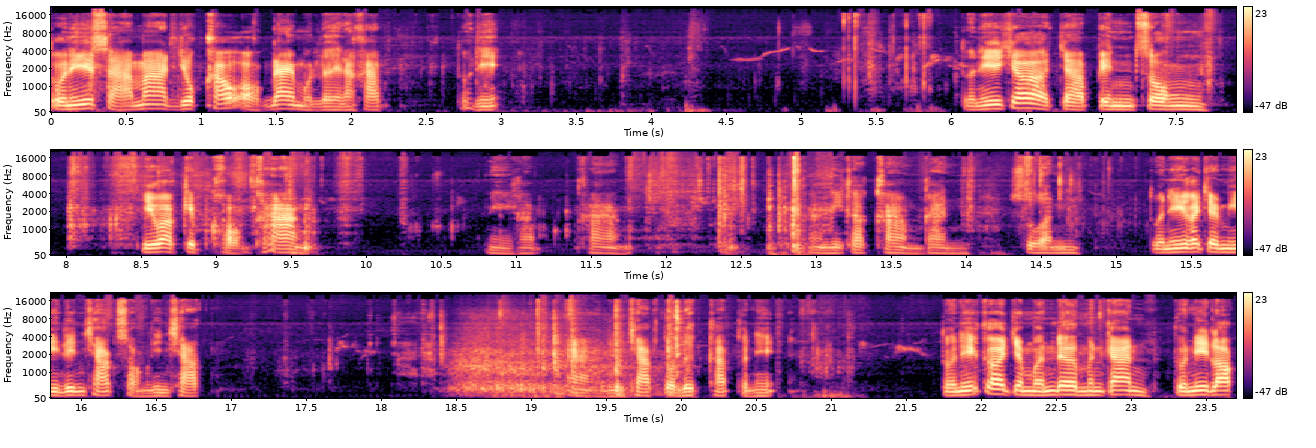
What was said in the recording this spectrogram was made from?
ตัวนี้สามารถยกเข้าออกได้หมดเลยนะครับ ตัวนี้ ตัวนี้ก็จะเป็นทรงที่ว่าเก็บของข้าง นี่ครับข้างอันนี้ก็ข้ามกัน ส่วนตัวนี้ก็จะมีลิ้นชักสองลิ้นชัก อ่าลิ้นชักตัวลึกครับตัวนี้ ตัวนี้ก็จะเหมือนเดิมเหมือนกัน ตัวนี้ล็อก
